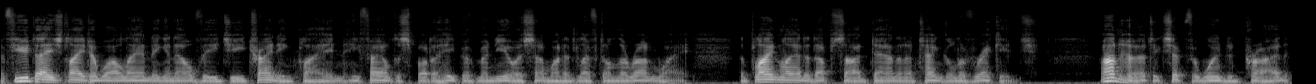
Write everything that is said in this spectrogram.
A few days later, while landing an LVG training plane, he failed to spot a heap of manure someone had left on the runway, the plane landed upside down in a tangle of wreckage. Unhurt, except for wounded pride,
